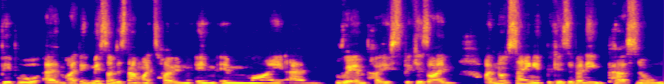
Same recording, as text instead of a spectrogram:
people, um, I think, misunderstand my tone in in my um, written posts because I'm I'm not saying it because of any personal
